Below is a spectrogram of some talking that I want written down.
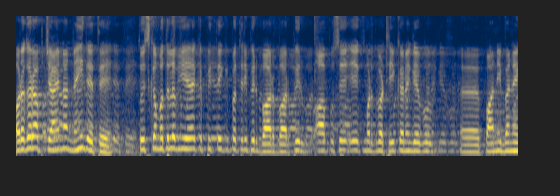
और अगर आप चाइना नहीं देते तो इसका मतलब यह है कि पित्ते की पथरी फिर बार बार फिर आप उसे एक मरतबा ठीक करेंगे, वो पानी बने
